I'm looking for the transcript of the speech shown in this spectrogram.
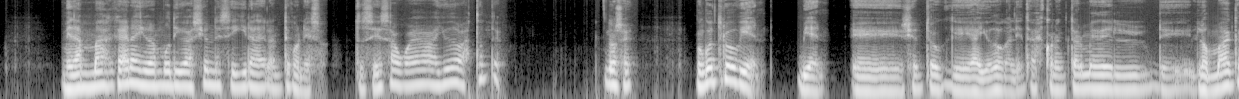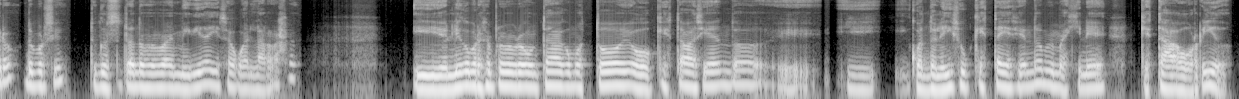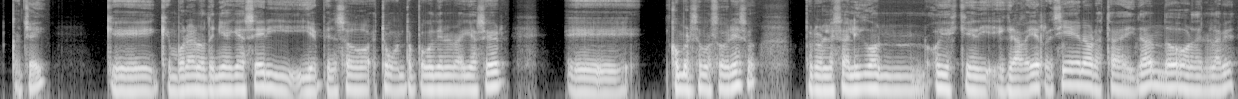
me dan más ganas y más motivación de seguir adelante con eso. Entonces esa weá ayuda bastante. No sé. Me encuentro bien, bien. Eh, siento que ayudó Caleta a desconectarme del, de los macros de por sí. Estoy concentrándome más en mi vida y esa weá es la raja. Y el Nico, por ejemplo, me preguntaba cómo estoy o qué estaba haciendo. Eh, y, cuando le hice qué estáis haciendo, me imaginé que estaba aburrido, ¿cachai? Que, que en volar no tenía que hacer y, y pensado, esto tampoco tiene nada que hacer. Eh, conversemos sobre eso. Pero le salí con, oye, es que grabé recién, ahora estaba editando, ordené la vida.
